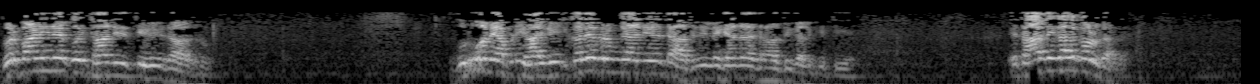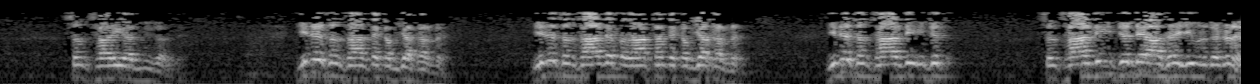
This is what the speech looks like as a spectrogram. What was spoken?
ਗੁਰਬਾਣੀ ਨੇ ਕੋਈ ਥਾਂ ਨਹੀਂ ਦਿੱਤੀ ਹੋਈ ਇਤਿਹਾਸ ਨੂੰ। ਗੁਰੂਆਂ ਨੇ ਆਪਣੀ ਹਾਜ਼ਰੀ 'ਚ ਕਦੇ ਬ੍ਰਹਮ ਗਿਆਨੀ ਨੇ ਇਤਿਹਾਸ ਨਹੀਂ ਲਿਖਿਆ, ਨਾ ਇਤਿਹਾਸ ਦੀ ਗੱਲ ਕੀਤੀ ਹੈ। ਇਤਿਹਾਸ ਦੀ ਗੱਲ ਕੌਣ ਕਰਦਾ? ਸੰਸਾਰੀ ਆਦਮੀ ਕਰਦਾ। ਜਿਹਨੇ ਸੰਸਾਰ ਤੇ ਕਬਜ਼ਾ ਕਰਨਾ ਜਿਹਨੇ ਸੰਸਾਰ ਦੇ ਪਦਾਰਥਾਂ ਤੇ ਕਬਜ਼ਾ ਕਰਨਾ ਜਿਹਨੇ ਸੰਸਾਰ ਦੀ ਇੱਜ਼ਤ, ਸੰਸਾਰ ਦੀ ਇੱਜ਼ਤ ਦੇ ਆਸਰੇ ਜੀਵਨ ਕੱਢਣਾ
